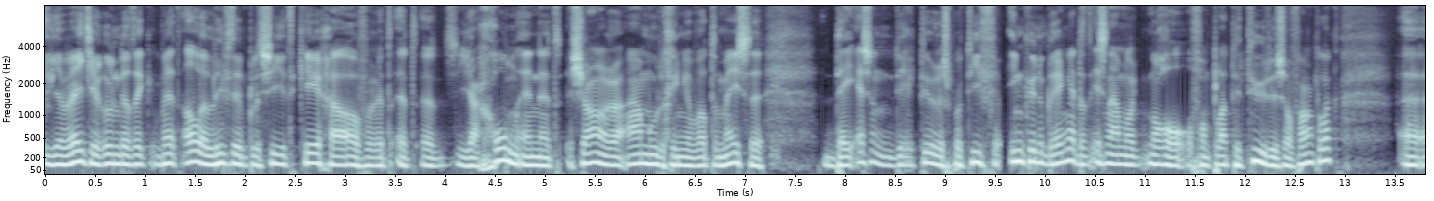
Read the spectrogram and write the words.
je weet, Jeroen, dat ik met alle liefde en plezier tekeer ga over het, het, het jargon en het genre aanmoedigingen wat de meeste DS'en, directeuren sportief, in kunnen brengen. Dat is namelijk nogal van platitudes afhankelijk. Eh, eh,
